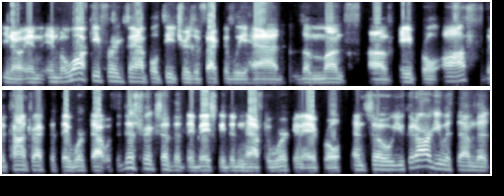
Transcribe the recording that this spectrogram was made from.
you know, in, in Milwaukee, for example, teachers effectively had the month of April off. The contract that they worked out with the district said that they basically didn't have to work in April. And so you could argue with them that,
